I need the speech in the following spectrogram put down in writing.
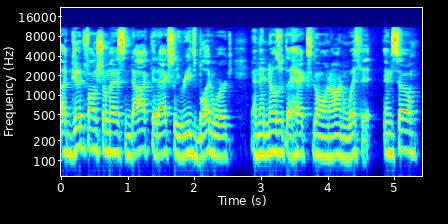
a good functional medicine doc that actually reads blood work and that knows what the heck's going on with it. And so,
